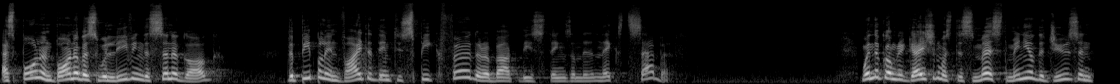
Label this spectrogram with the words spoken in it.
As Paul and Barnabas were leaving the synagogue, the people invited them to speak further about these things on the next Sabbath. When the congregation was dismissed, many of the Jews and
